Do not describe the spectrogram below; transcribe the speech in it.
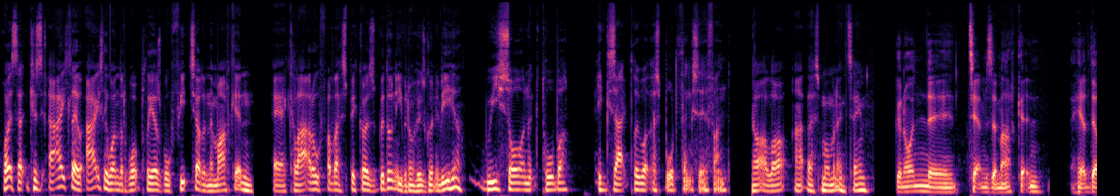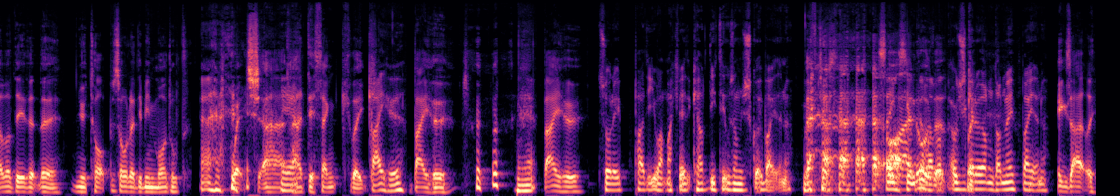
What's that? Because I actually, I actually wonder what players will feature in the marketing uh, collateral for this because we don't even know who's going to be here. We saw in October exactly what this board thinks of the fund. Not a lot at this moment in time. Going on the terms of marketing, I heard the other day that the new top has already been modelled, which uh, Yeah. I had to think like By who? By who? Yeah. By who? Sorry, Paddy, you want my credit card details? I'm just going to buy it now. oh, I know that. I'll just get it over and done with. Buy it now. Exactly.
